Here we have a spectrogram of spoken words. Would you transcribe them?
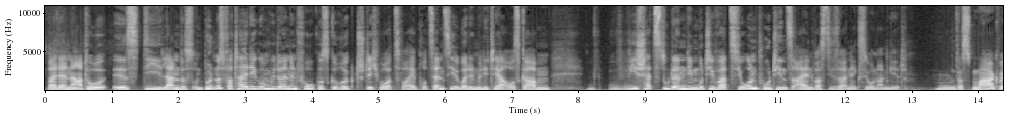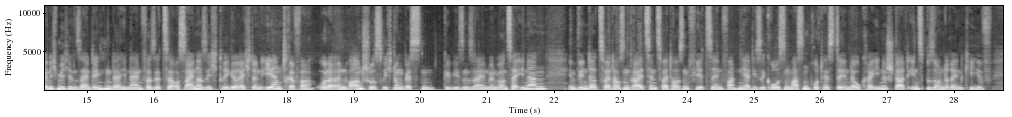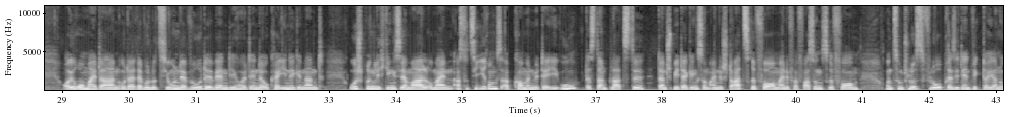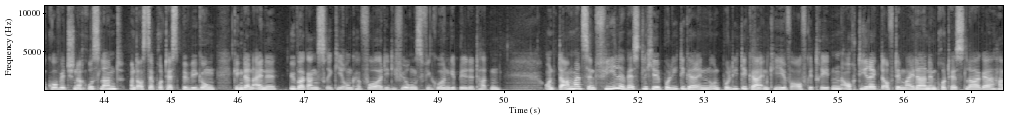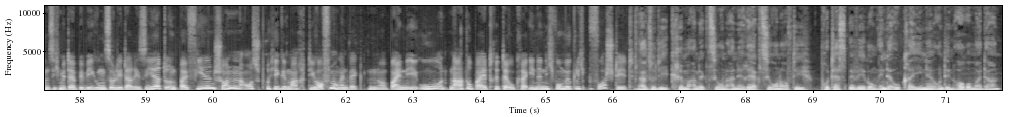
Bei der NATO ist die Landes- und Bündnisverteidigung wieder in den Fokus gerückt. Stichwort 2%-Ziel bei den Militärausgaben. Wie schätzt du denn die Motivation Putins ein, was diese Annexion angeht? Hm, das mag, wenn ich mich in sein Denken da hineinversetze, aus seiner Sicht regelrecht ein Ehrentreffer oder ein Warnschuss Richtung Westen gewesen sein. Wenn wir uns erinnern, im Winter 2013, 2014 fanden ja diese großen Massenproteste in der Ukraine statt, insbesondere in Kiew. Euromaidan oder Revolution der Würde werden die heute in der Ukraine genannt. Ursprünglich ging es ja mal um ein Assoziierungsabkommen mit der EU, das dann platzte. Dann später ging es um eine Staatsreform, eine Verfassungsreform und zum Schluss floh Präsident Viktor Janukowitsch Janukowitsch nach Russland und aus der Protestbewegung ging dann eine Übergangsregierung hervor, die die Führungsfiguren gebildet hatten. Und damals sind viele westliche Politikerinnen und Politiker in Kiew aufgetreten, auch direkt auf dem Maidan im Protestlager, haben sich mit der Bewegung solidarisiert und bei vielen schon Aussprüche gemacht, die Hoffnungen weckten, ob ein EU- und NATO-Beitritt der Ukraine nicht womöglich bevorsteht. Also die Krim-Annexion eine Reaktion auf die Protestbewegung in der Ukraine und den Euromaidan?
